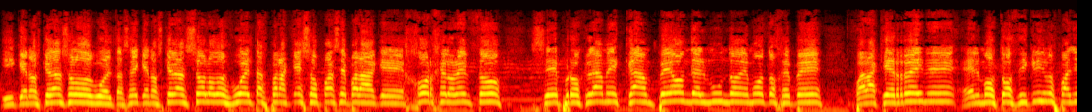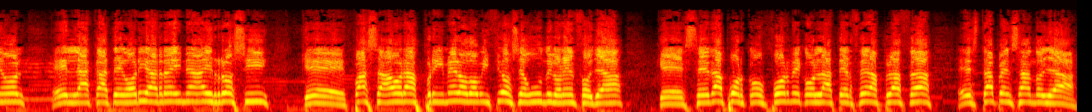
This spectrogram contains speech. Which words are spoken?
Y que nos quedan solo dos vueltas, ¿eh? que nos quedan solo dos vueltas para que eso pase, para que Jorge Lorenzo se proclame campeón del mundo de MotoGP, para que reine el motociclismo español en la categoría reina y Rossi, que pasa ahora primero Dovizioso, segundo y Lorenzo ya, que se da por conforme con la tercera plaza, está pensando ya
